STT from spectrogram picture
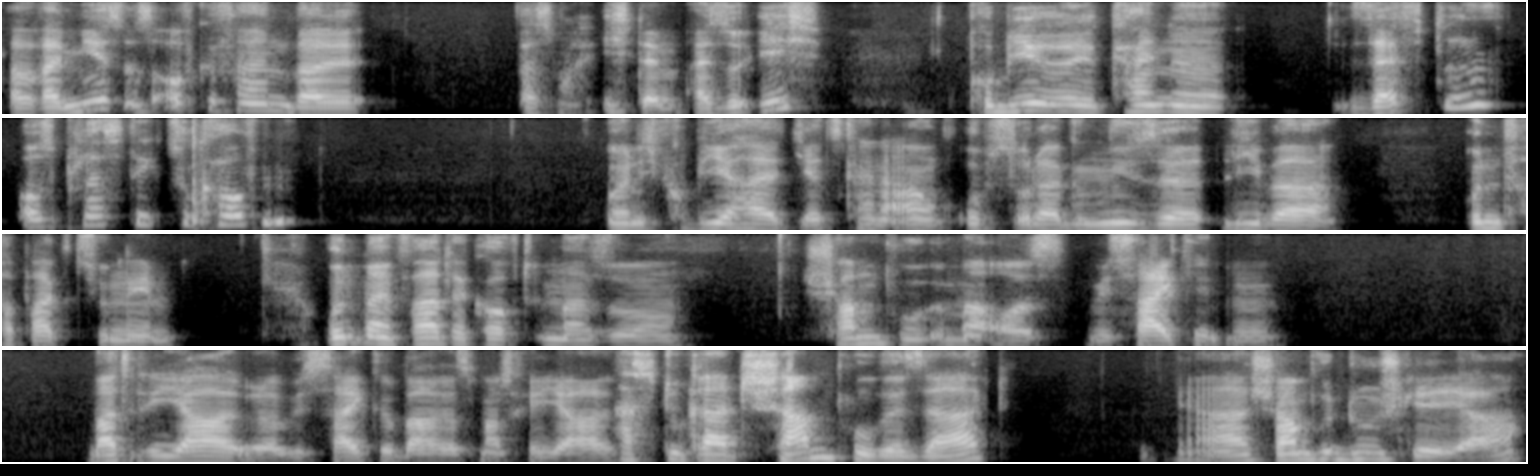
Aber bei mir ist es aufgefallen, weil, was mache ich denn? Also ich probiere keine Säfte aus Plastik zu kaufen. Und ich probiere halt jetzt, keine Ahnung, Obst oder Gemüse lieber unverpackt zu nehmen. Und mein Vater kauft immer so Shampoo immer aus recyceltem Material oder recycelbares Material. Hast du gerade Shampoo gesagt? Ja, Shampoo, Duschgel, ja.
